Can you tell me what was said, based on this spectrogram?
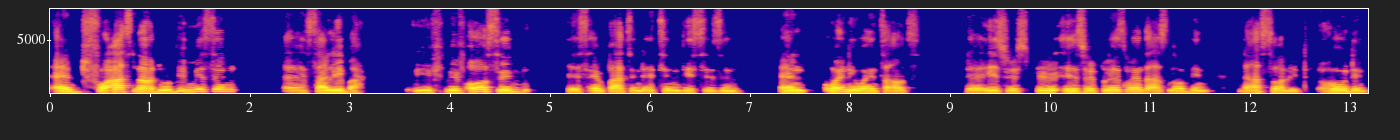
and for Arsenal they will be missing uh, Saliba. We've we've all seen his impact in the team this season, and when he went out, the, his his replacement has not been that solid. Holding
